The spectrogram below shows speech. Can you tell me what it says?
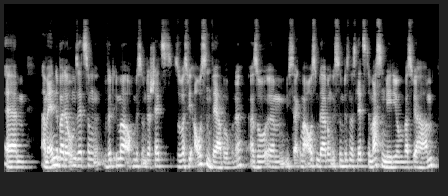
Ähm, am Ende bei der Umsetzung wird immer auch ein bisschen unterschätzt, sowas wie Außenwerbung. Ne? Also ähm, ich sage immer, Außenwerbung ist so ein bisschen das letzte Massenmedium, was wir haben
